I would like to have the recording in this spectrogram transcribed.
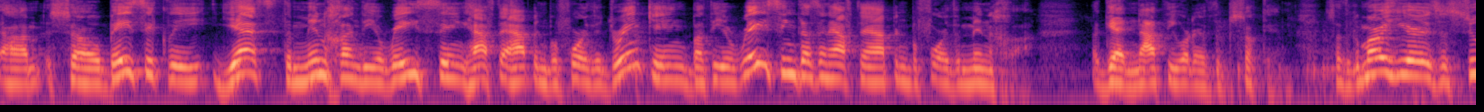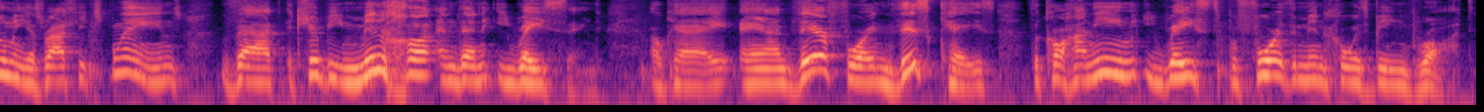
um, so basically, yes, the Mincha and the erasing have to happen before the drinking, but the erasing doesn't have to happen before the Mincha. Again, not the order of the psukim. So the Gemara here is assuming, as Rashi explains, that it should be mincha and then erasing. Okay, and therefore, in this case, the Kohanim erased before the mincha was being brought.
